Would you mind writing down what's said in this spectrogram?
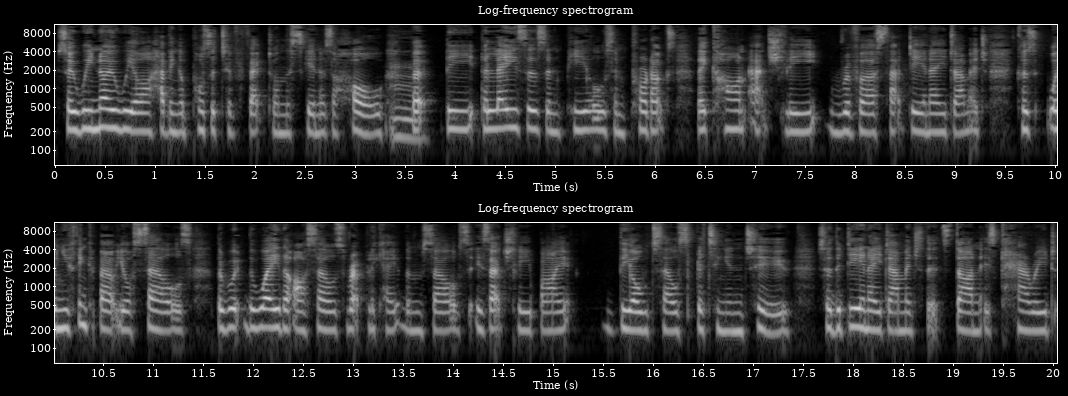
so we know we are having a positive effect on the skin as a whole. Mm. But the the lasers and peels and products they can't actually reverse that DNA damage because when you think about your cells, the the way that our cells replicate themselves is actually by the old cell splitting in two. So the DNA damage that's done is carried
